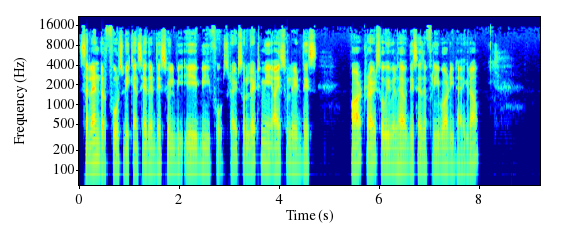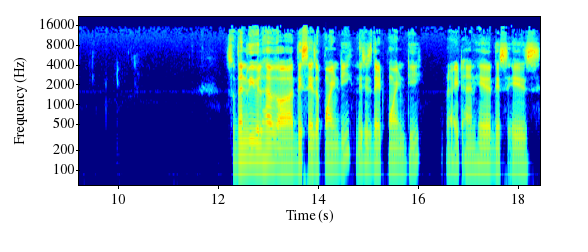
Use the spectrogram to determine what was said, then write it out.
cylinder force. We can say that this will be AB force right? So let me isolate this part right? So we will have this as a free body diagram. So then we will have uh, this as a point D. This is that point D right? And here this is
